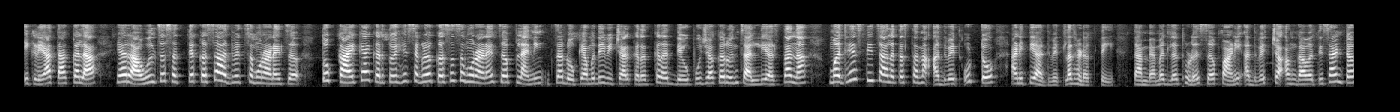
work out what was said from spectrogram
इकडे आता कला या राहुलचं सत्य कसं अद्वैत समोर आणायचं? तो काय काय करतोय हे सगळं कसं समोर आणायचं? प्लॅनिंगचा डोक्यामध्ये विचार करत करत देवपूजा करून चालली असताना मध्येच ती चालत असताना अद्वैत उठतो आणि ती अद्वैतला धडकते. तांब्यामधलं थोडंसं पाणी अद्वैतच्या अंगावरती सांडतं.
